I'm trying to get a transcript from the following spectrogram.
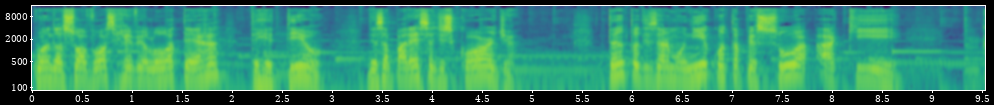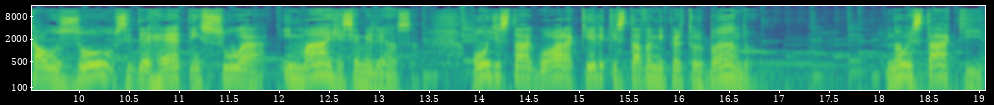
Quando a sua voz revelou à terra, derreteu, desaparece a discórdia, tanto a desarmonia quanto a pessoa a que causou se derrete em sua imagem e semelhança. Onde está agora aquele que estava me perturbando? Não está aqui.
